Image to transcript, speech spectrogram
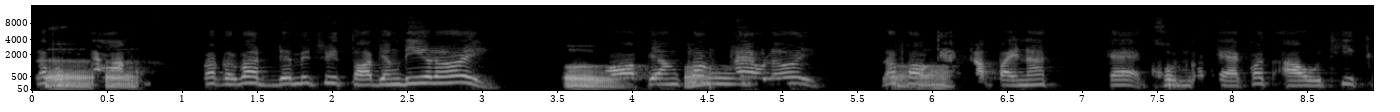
แล้วผมเออถามเออปรากฏว่าเดมิทรีตอบอย่างดีเลยเออตอบอย่างคล่องแคล่วเลย แล้วพออ๋อแกกลับไปนะ แกคนก็แกก็เอาที่แก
